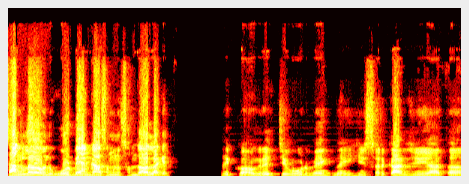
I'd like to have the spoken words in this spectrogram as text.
चांगलं वोट बँक असं म्हणून समजावं लागेल. नाही काँग्रेसची वोट बँक नाही ही सरकार जी आता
